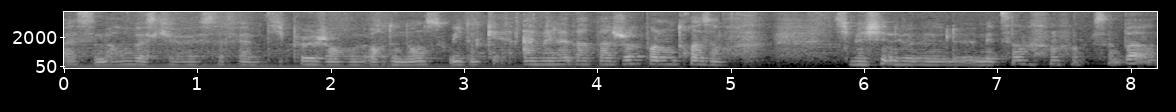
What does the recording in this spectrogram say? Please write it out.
Ah, c'est marrant parce que ça fait un petit peu genre ordonnance. Oui, donc un malabar par jour pendant 3 ans. T'imagines le, le médecin? Sympa. hein.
